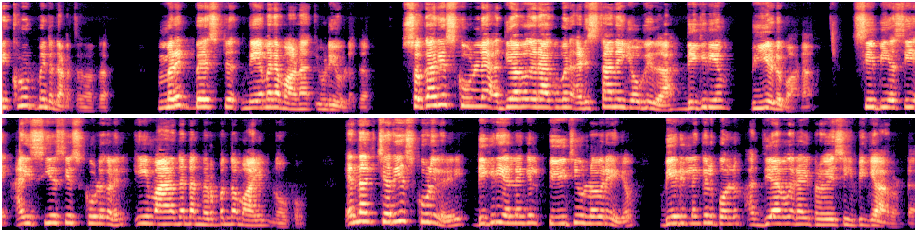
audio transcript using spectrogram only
റിക്രൂട്ട്മെന്റ് നടത്തുന്നത്. മെറിറ്റ് ബേസ്ഡ് നിയമനമാണ് ഇവിടെയുള്ളത്. സ്വകാര്യ സ്കൂളിലെ അധ്യാപകരാകുവാൻ അടിസ്ഥാന യോഗ്യത ഡിഗ്രിയും ബി എഡുമാണ് C B S E I C S E സ്കൂളുകളിൽ ഈ മാനദണ്ഡം നിർബന്ധമായും നോക്കും. എന്നാൽ ചെറിയ സ്കൂളുകളിൽ ഡിഗ്രി അല്ലെങ്കിൽ പി ജി ഉള്ളവരെയും ബി എഡ് ഇല്ലെങ്കിൽ പോലും അധ്യാപകരായി പ്രവേശിപ്പിക്കാറുണ്ട്.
